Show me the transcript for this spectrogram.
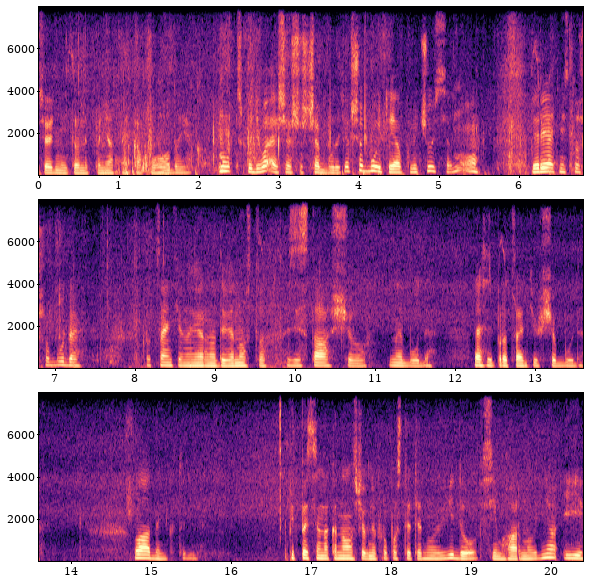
сьогодні то непонятно яка погода яка. Ну, сподіваюся, що ще буде. Якщо буде, то я включуся. Ну, вероятність то, що буде, процентів, мабуть, 90 зі 100, що не буде. 10% що буде. Ладненько тоді. Підписуйся на канал, щоб не пропустити нове відео. Всім гарного дня і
